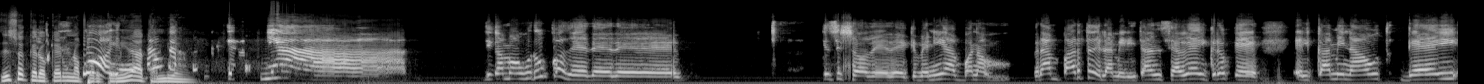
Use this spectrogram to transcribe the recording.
Eso creo que era una oportunidad también. tenía, digamos, grupos de, de, de- qué sé yo, de, de que venía, bueno, gran parte de la militancia gay. Creo que el coming out gay,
